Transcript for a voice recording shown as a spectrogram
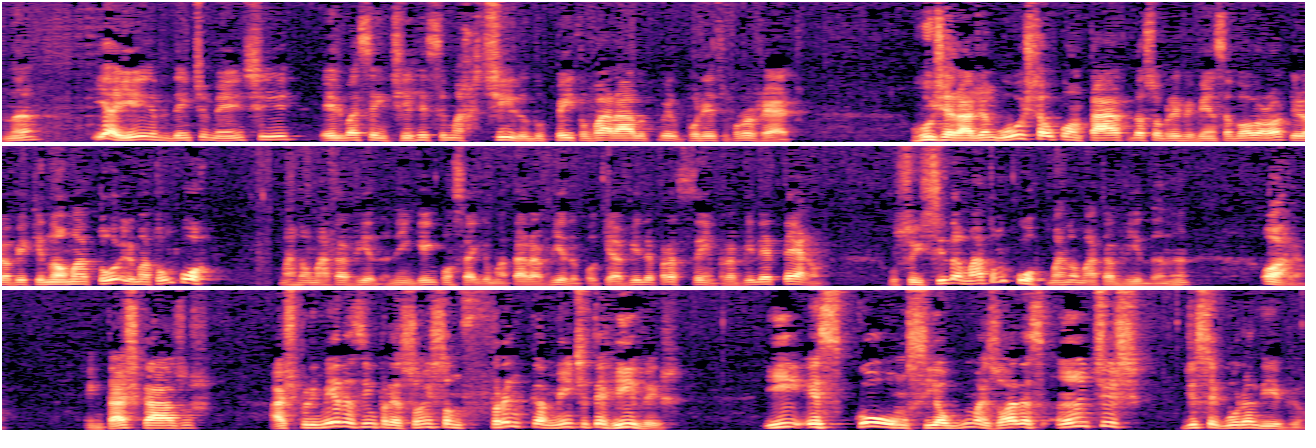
né? E aí, evidentemente, ele vai sentir esse martírio do peito varado por, esse projeto. Rugerá de angústia ao contato da sobrevivência dolorosa, ele vai ver que não matou, ele matou um corpo, mas não mata a vida. Ninguém consegue matar a vida, porque a vida é para sempre, a vida é eterna. O suicida mata um corpo, mas não mata a vida, né? Ora, em tais casos, as primeiras impressões são francamente terríveis e escoam-se algumas horas antes de seguro alívio.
